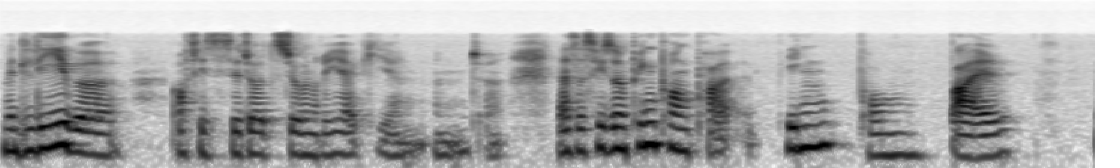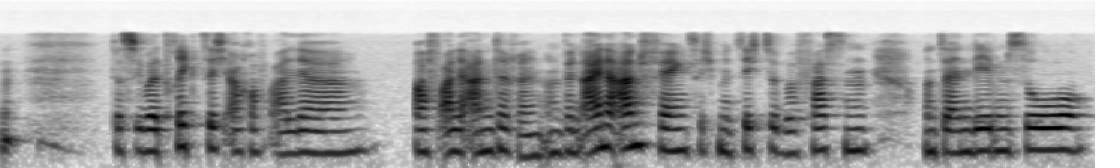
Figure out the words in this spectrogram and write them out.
mit Liebe auf diese Situation reagieren. Und äh, das ist wie so ein Ping-Pong-Ball. Ping-Pong-Ball. Das überträgt sich auch auf alle, auf alle anderen. Und wenn einer anfängt, sich mit sich zu befassen und sein Leben so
